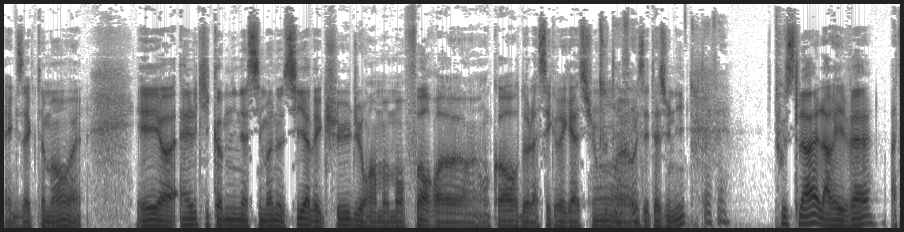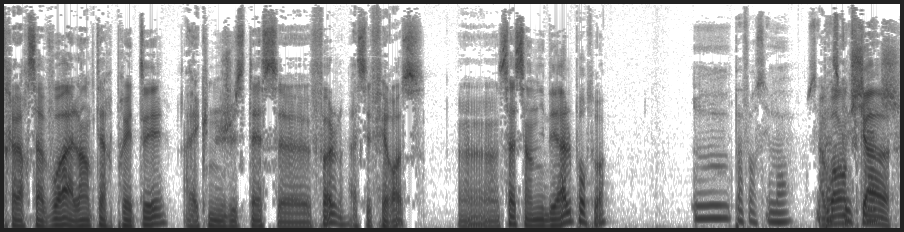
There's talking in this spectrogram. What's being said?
exactement, ouais. Et elle qui, comme Nina Simone aussi, a vécu durant un moment fort encore de la ségrégation aux États-Unis. Tout à fait. Tout cela, elle arrivait, à travers sa voix, à l'interpréter avec une justesse folle, assez féroce. Ça, c'est un idéal pour toi? Hmm, pas forcément. C'est pas Avoir ce en que tout cas cherche.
